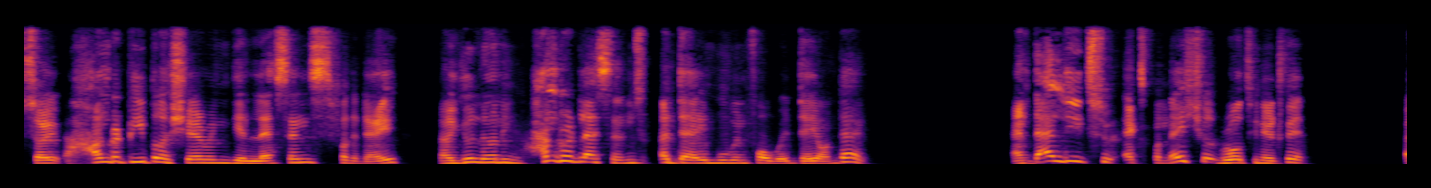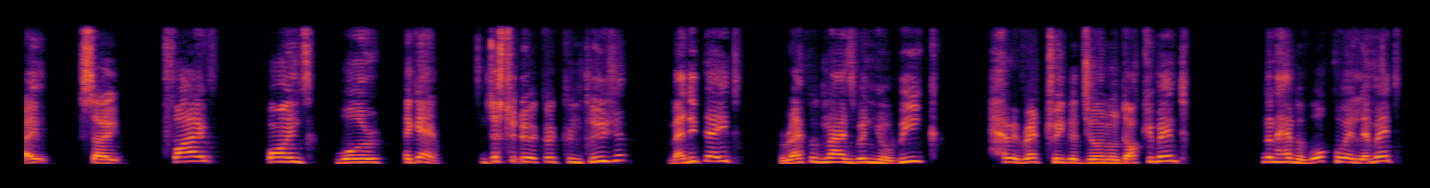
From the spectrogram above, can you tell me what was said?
So 100 people are sharing their lessons for the day. Now you're learning 100 lessons a day moving forward, day on day. And that leads to exponential growth in your trade, right? So five points were, again, just to do a quick conclusion, meditate, recognize when you're weak, have a red trigger journal document, then have a walkaway limit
